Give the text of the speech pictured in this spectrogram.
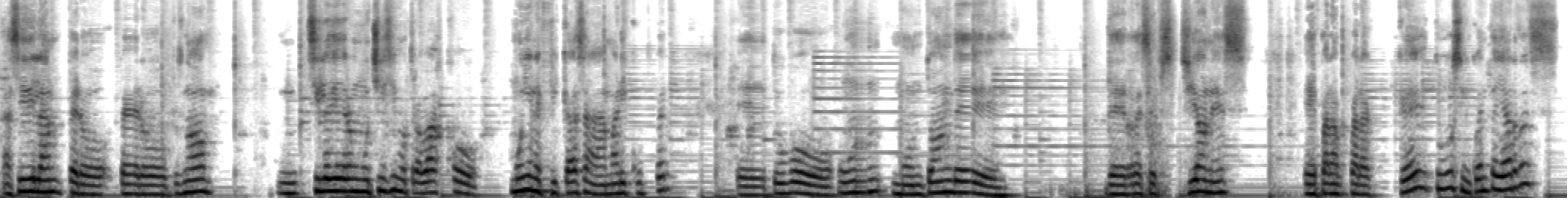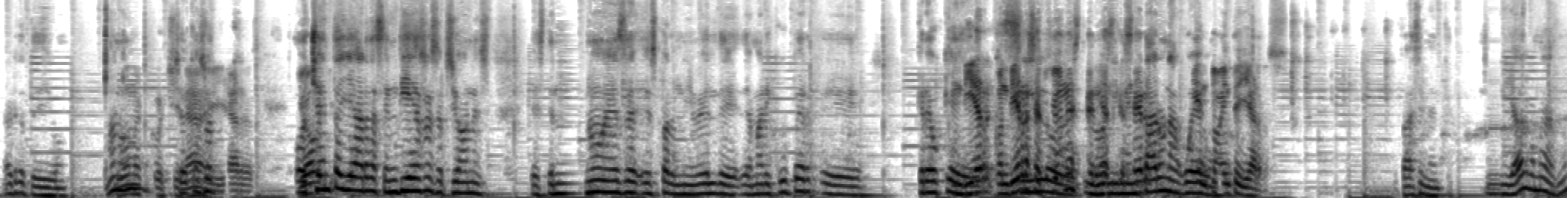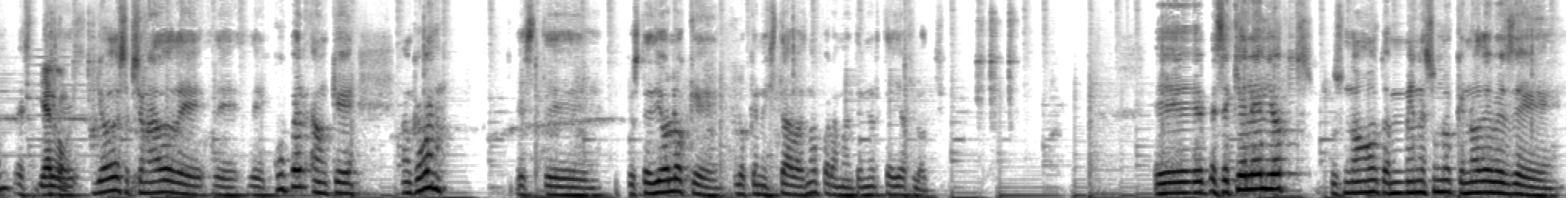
así Dylan, pero, pero pues no, sí le dieron muchísimo trabajo, muy ineficaz a Mari Cooper. Eh, tuvo un montón de, de recepciones. Eh, para, ¿Para qué? ¿Tuvo 50 yardas? Ahorita te digo. Ah, no, Una cochinada de yardas. 80 yardas en 10 recepciones. Este, no es, es para el nivel de, de Amari Cooper. Eh, creo que. con 10 recepciones tenías que hacer una 120 yardas. Fácilmente. Y algo más, ¿no? y algo este, Yo decepcionado de, de, Cooper, aunque, aunque bueno, este, pues te dio lo que, lo que necesitabas, ¿no? Para mantenerte ahí a flote. Eh, Ezequiel Elliott, pues no, también es uno que no debes de,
